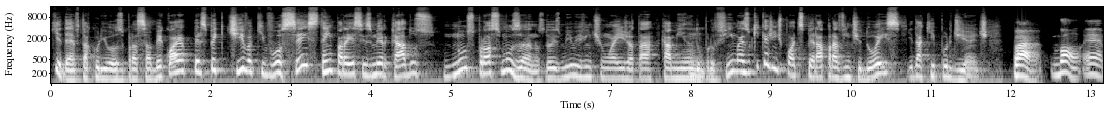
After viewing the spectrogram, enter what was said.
que deve estar tá curioso para saber qual é a perspectiva que vocês têm para esses mercados nos próximos anos. 2021 aí já está caminhando para o fim, mas o que, que a gente pode esperar para 2022 e daqui por diante? Claro. Bom, é,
